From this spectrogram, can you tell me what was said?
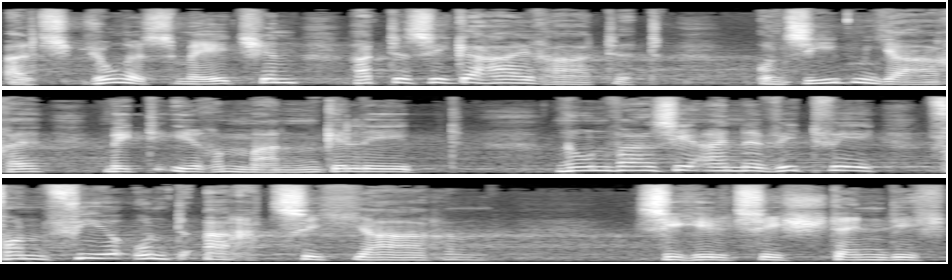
Als junges Mädchen hatte sie geheiratet und sieben Jahre mit ihrem Mann gelebt. Nun war sie eine Witwe von 84 Jahren. Sie hielt sich ständig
